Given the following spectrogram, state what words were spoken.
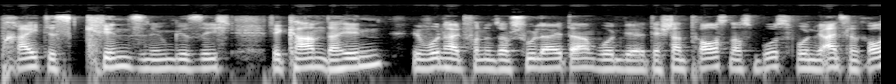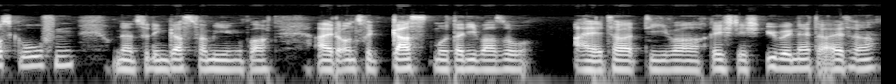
breites Grinsen im Gesicht. Wir kamen dahin, wir wurden halt von unserem Schulleiter, wurden wir, der stand draußen aus dem Bus, wurden wir einzeln rausgerufen und dann zu den Gastfamilien gebracht. Alter, unsere Gastmutter, die war so, Alter, die war richtig übel nett, Alter.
